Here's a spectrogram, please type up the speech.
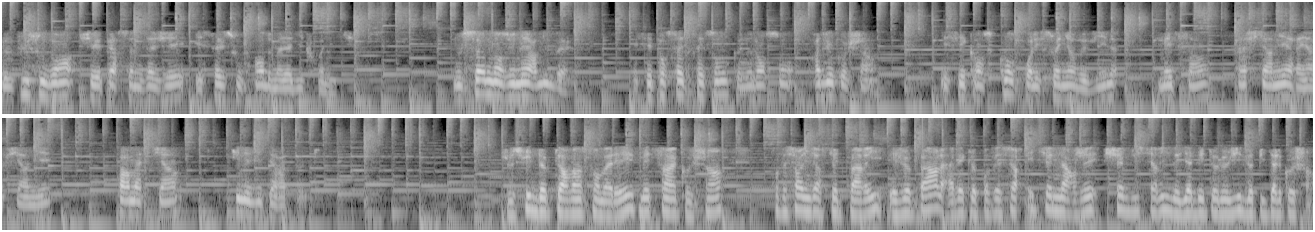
le plus souvent chez les personnes âgées et celles souffrant de maladies chroniques. Nous sommes dans une ère nouvelle, et c'est pour cette raison que nous lançons Radio Cochin, des séquences courtes pour les soignants de ville, médecins, infirmières et infirmiers, pharmaciens, kinésithérapeutes. Je suis le docteur Vincent Mallet, médecin à Cochin, professeur à l'Université de Paris, et je parle avec le professeur Étienne Larger, chef du service de diabétologie de l'hôpital Cochin.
